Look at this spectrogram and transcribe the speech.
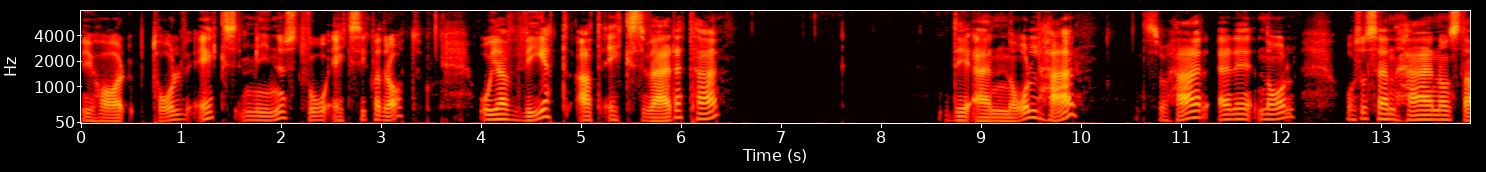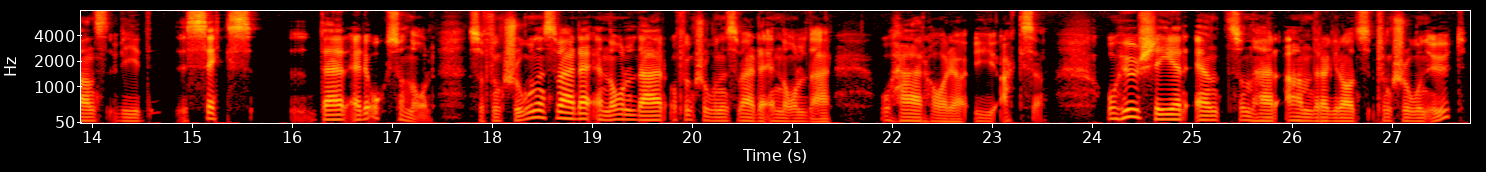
Vi har 12x minus 2x i kvadrat. Och jag vet att x-värdet här, det är 0 här. Så här är det 0. Och så sen här någonstans vid 6 där är det också 0. Så funktionens värde är 0 där och funktionens värde är 0 där. Och här har jag y-axeln. Och hur ser en sån här andra grads funktion ut?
